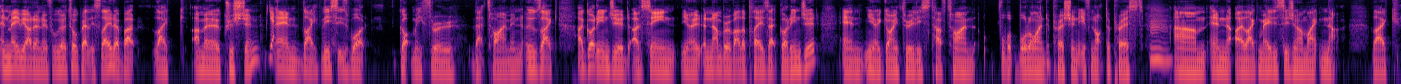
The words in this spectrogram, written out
and maybe I don't know if we're going to talk about this later, but like I'm a Christian Yeah. and like this is what got me through that time. And it was like I got injured. I've seen, you know, a number of other players that got injured and, you know, going through this tough time for borderline depression, if not depressed. Um, and I like made a decision. I'm like, nah, like,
